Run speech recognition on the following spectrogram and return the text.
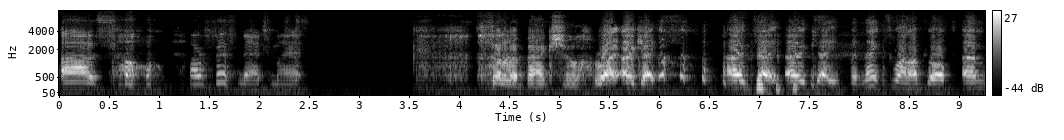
Uh, so our fifth match, Matt. Son of a bag, sure. Right, okay. okay, okay. The next one I've got, um,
